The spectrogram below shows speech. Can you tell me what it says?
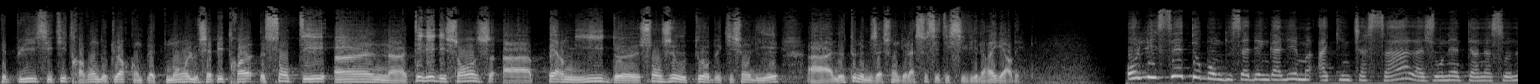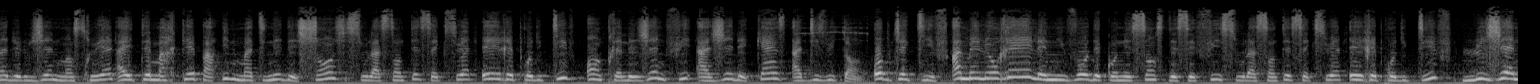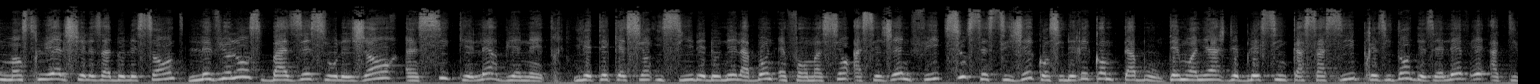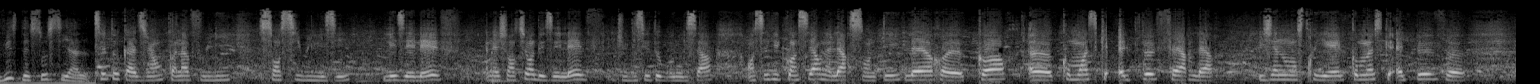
Et puis, ces titres avant de clore complètement, le chapitre santé, un télé d'échange a permis de changer autour de questions liées à l'autonomisation de la société civile. Regardez. Au lycée Tobongisa Dengalema à Kinshasa, la journée internationale de l'hygiène menstruelle a été marquée par une matinée d'échange sur la santé sexuelle et reproductive entre les jeunes filles âgées de 15 à 18 ans. Objectif, améliorer les niveaux de connaissances de ces filles sur la santé sexuelle et reproductive, l'hygiène menstruelle chez les adolescentes, les violences basées sur le genre ainsi que leur bien-être. Il était question ici de donner la bonne information à ces jeunes filles sur ces sujets considérés comme tabou. Témoignage de Blessing Kassassi, président des élèves et activiste social. Cette occasion qu'on a voulu sensibiliser les élèves un échantillon des élèves du lycée Tobongissa en ce qui concerne leur santé, leur euh, corps, euh, comment est-ce qu'elles peuvent faire leur hygiène menstruelle, comment est-ce qu'elles peuvent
